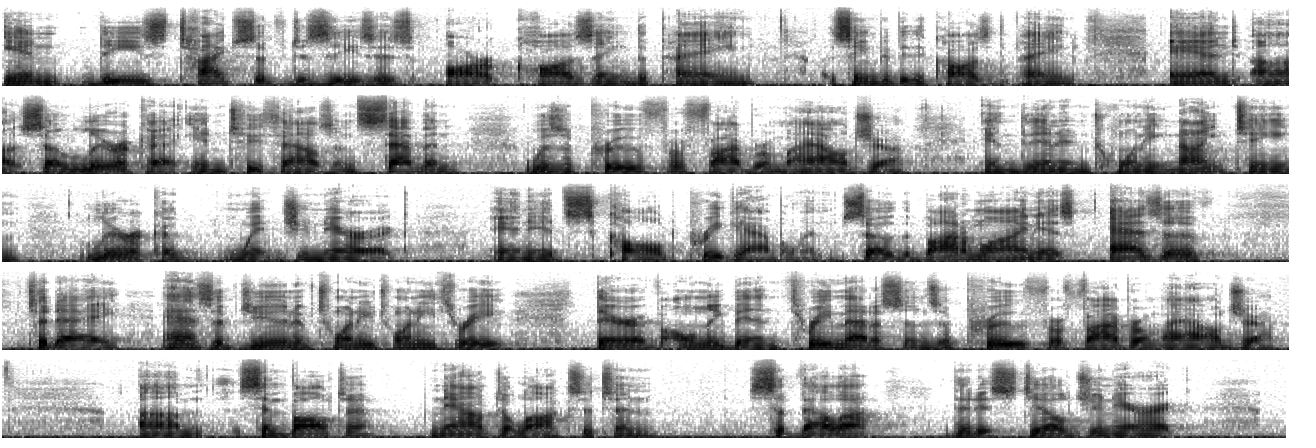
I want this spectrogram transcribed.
in these types of diseases are causing the pain, seem to be the cause of the pain. And uh, so Lyrica in 2007 was approved for fibromyalgia, and then in 2019, Lyrica went generic and it's called pregabalin. So the bottom line is, as of today, as of June of 2023, there have only been three medicines approved for fibromyalgia um, Cymbalta, now duloxetine, Savella, that is still generic.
